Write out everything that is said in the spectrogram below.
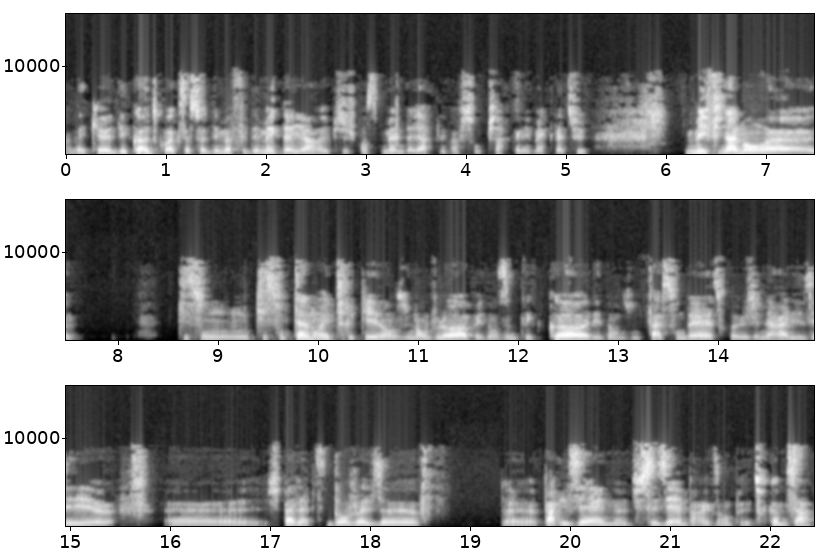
avec des codes quoi que ça soit des meufs ou des mecs d'ailleurs. Et puis je pense même d'ailleurs que les meufs sont pires que les mecs là-dessus. Mais finalement qui sont qui sont tellement étriqués dans une enveloppe et dans des codes et dans une façon d'être généralisée je sais pas la petite bourgeoise euh, euh, parisienne du 16e par exemple, des trucs comme ça.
